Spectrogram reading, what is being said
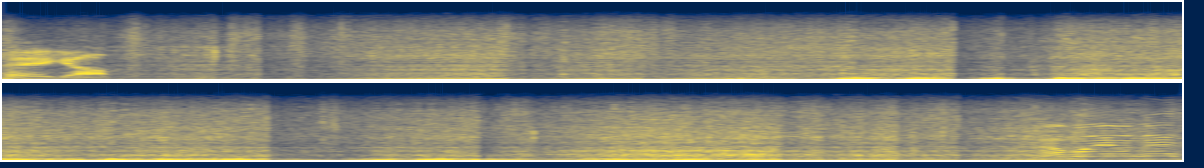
There you go. How am I on that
